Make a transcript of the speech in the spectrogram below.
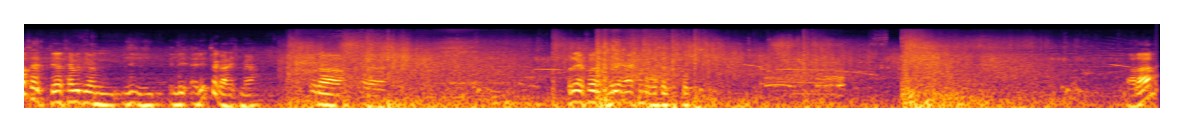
Das heißt, der Tabletion erlebt er gar nicht mehr. Oder, äh. Oder er, wurde einfach nur runtergeschubst. Na dann.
